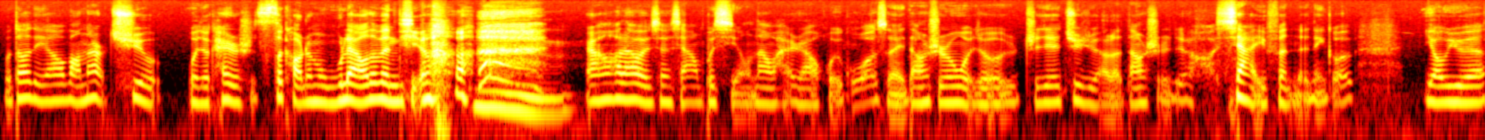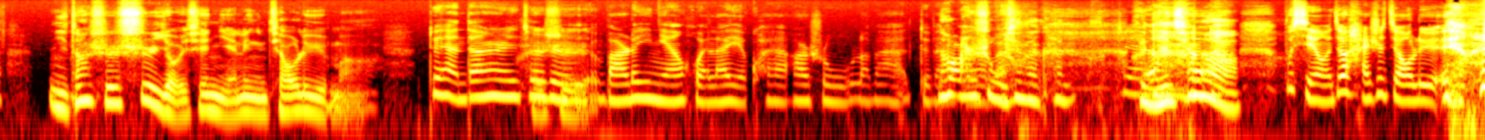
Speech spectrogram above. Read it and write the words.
我到底要往哪儿去？我就开始思考这么无聊的问题了。然后后来我就想，不行，那我还是要回国，所以当时我就直接拒绝了当时就下一份的那个邀约。你当时是有一些年龄焦虑吗？对啊，当时就是是玩了一年回来也快二十五了吧，对吧？那二十五现在看很年轻啊，不行，就还是焦虑，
